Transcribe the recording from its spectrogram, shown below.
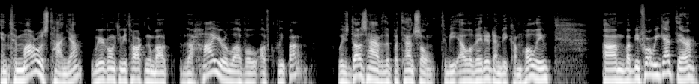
In tomorrow's Tanya, we're going to be talking about the higher level of klipa, which does have the potential to be elevated and become holy. Um, but before we get there,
